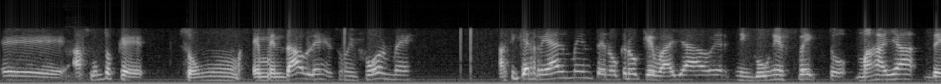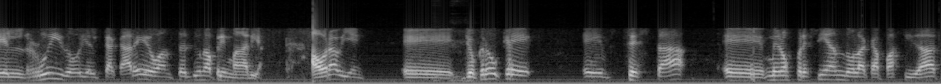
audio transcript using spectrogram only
eh, asuntos que son enmendables, esos informes, así que realmente no creo que vaya a haber ningún efecto más allá del ruido y el cacareo antes de una primaria. Ahora bien, eh, yo creo que se está eh, menospreciando la capacidad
